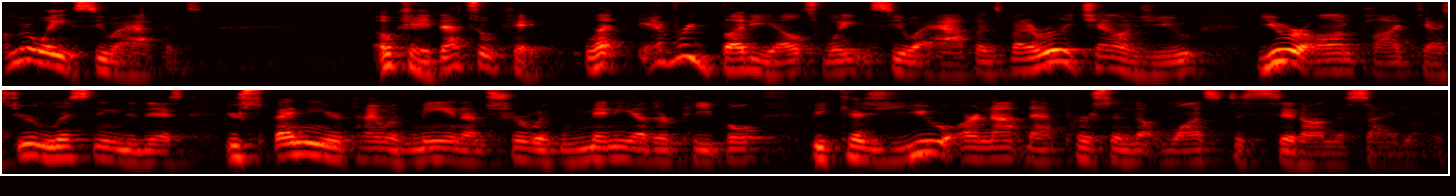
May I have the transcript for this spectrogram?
I'm going to wait and see what happens. Okay, that's okay. Let everybody else wait and see what happens. But I really challenge you. You are on podcast. You're listening to this. You're spending your time with me, and I'm sure with many other people, because you are not that person that wants to sit on the sideline.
